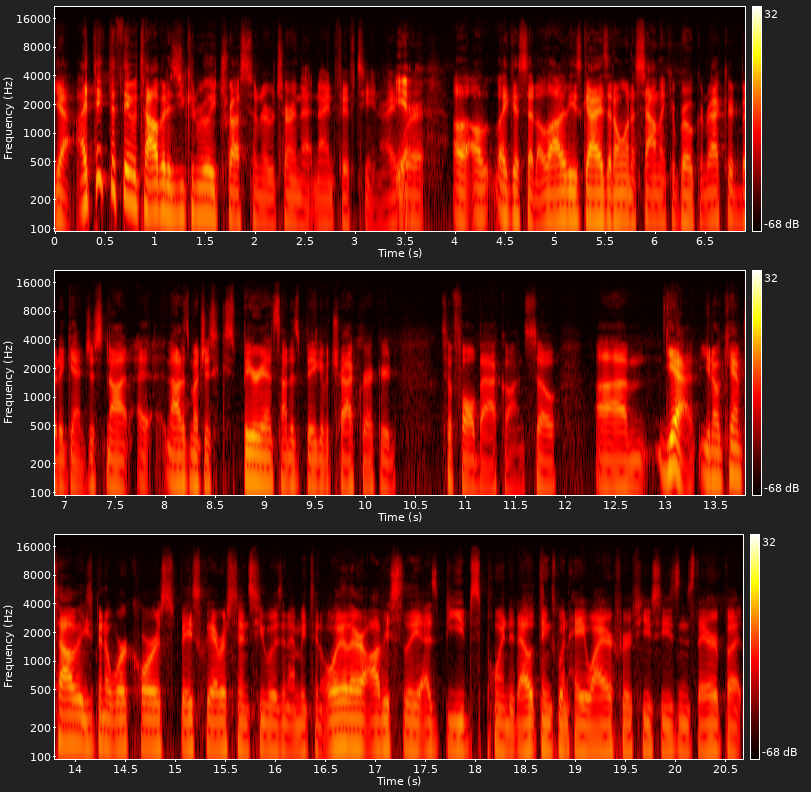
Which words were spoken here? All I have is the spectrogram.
Yeah, I think the thing with Talbot is you can really trust him to return that 915, right? Yeah. Where, uh, uh, like I said, a lot of these guys, I don't want to sound like a broken record, but again, just not uh, not as much experience, not as big of a track record to fall back on. So, um, yeah, you know, Cam Talbot, he's been a workhorse basically ever since he was an Edmonton Oiler. Obviously, as Beebs pointed out, things went haywire for a few seasons there, but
